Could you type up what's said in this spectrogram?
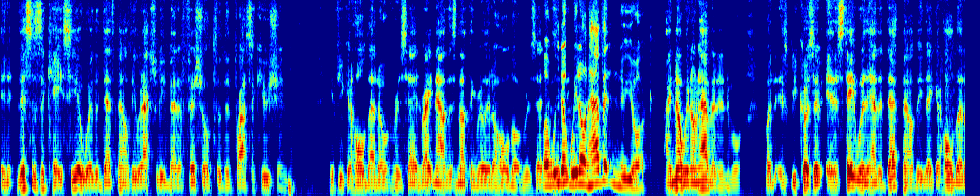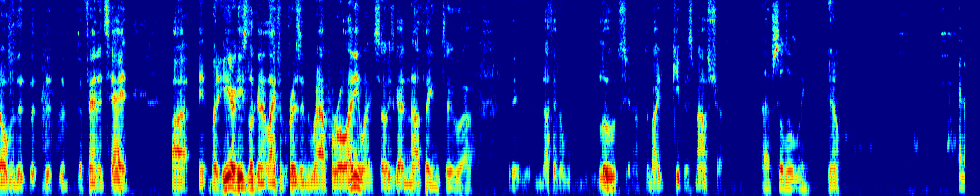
in, this is a case here where the death penalty would actually be beneficial to the prosecution if you could hold that over his head. Right now, there's nothing really to hold over his head. But we don't we don't have it in New York. I know we don't have it anymore, but it's because in a state where they had the death penalty, they could hold that over the the, the, the defendant's head. Uh, it, but here he's looking at life in prison without parole anyway, so he's got nothing to uh, nothing to lose, you know, to by keeping his mouth shut. Absolutely. You know. And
